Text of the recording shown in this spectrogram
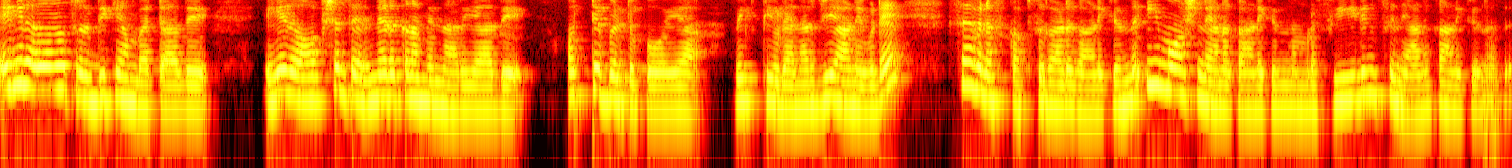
എങ്കിലും അതൊന്നും ശ്രദ്ധിക്കാൻ പറ്റാതെ ഏത് ഓപ്ഷൻ തിരഞ്ഞെടുക്കണമെന്നറിയാതെ ഒറ്റപ്പെട്ടു പോയ വ്യക്തിയുടെ എനർജിയാണ് ഇവിടെ സെവൻ ഓഫ് കപ്സ് കാർഡ് കാണിക്കുന്നത്. ഇമോഷനെയാണ് കാണിക്കുന്നത്. നമ്മുടെ ഫീലിങ്സിനെയാണ് കാണിക്കുന്നത്.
